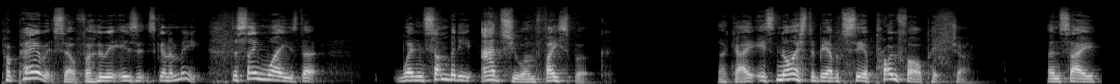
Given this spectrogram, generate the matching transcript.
prepare itself for who it is it's going to meet. The same way is that when somebody adds you on Facebook, okay, it's nice to be able to see a profile picture and say,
